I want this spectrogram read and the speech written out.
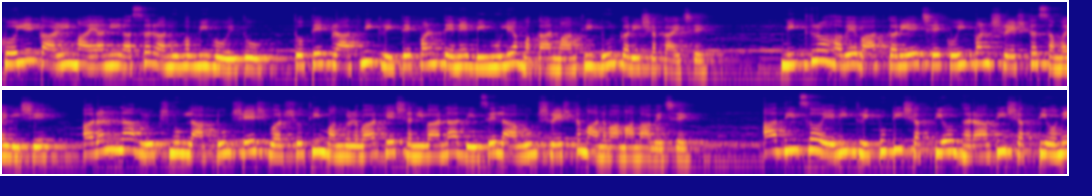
કોઈએ કાળી માયાની અસર અનુભવવી હોય તો તો તે પ્રાથમિક રીતે પણ તેને બિનમૂલ્ય મકાનમાંથી દૂર કરી શકાય છે. મિત્રો, હવે વાત કરીએ છે કોઈ પણ શ્રેષ્ઠ સમય વિશે. અરણના વૃક્ષનું લાકડું શેષ વર્ષોથી મંગળવાર કે શનિવારના દિવસે લાવવું શ્રેષ્ઠ માનવામાં આવે છે. આ દિવસો એવી ત્રિપુટી શક્તિઓ ધરાવતી શક્તિઓને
